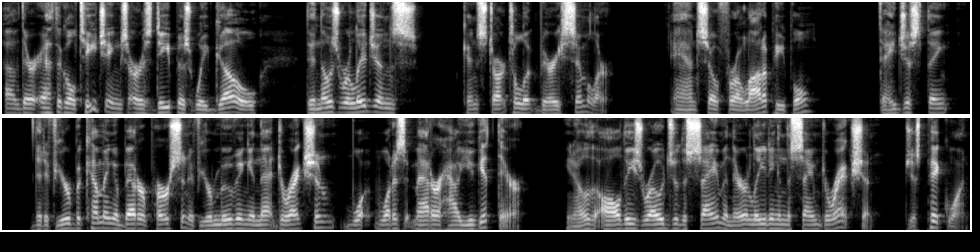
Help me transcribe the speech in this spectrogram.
of their ethical teachings are as deep as we go, then those religions can start to look very similar. And so for a lot of people, they just think that if you're becoming a better person, if you're moving in that direction, what, what does it matter how you get there? You know, all these roads are the same and they're leading in the same direction. Just pick one.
